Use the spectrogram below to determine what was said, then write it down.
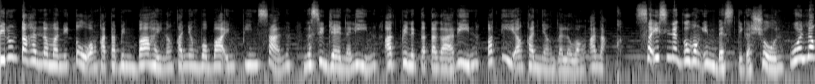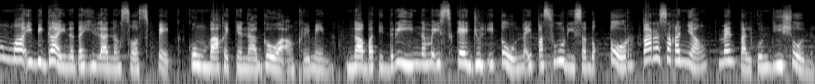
pinuntahan naman nito ang katabing bahay ng kanyang babaeng pinsan na si Jenaline at pinagtataga rin pati ang kanyang dalawang anak. Sa isinagawang investigasyon, walang maibigay na dahilan ng sospek kung bakit niya nagawa ang krimen. Nabatid rin na may schedule ito na ipasuri sa doktor para sa kanyang mental condition.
